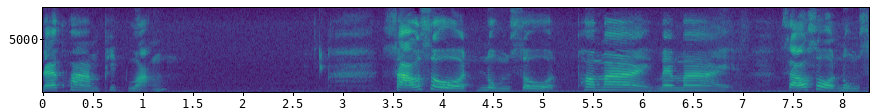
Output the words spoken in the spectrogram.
และความผิดหวัง สาวโสด หนุ่มโสด พ่อไม้แม่ไม้สาวโสด หนุ่มโส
